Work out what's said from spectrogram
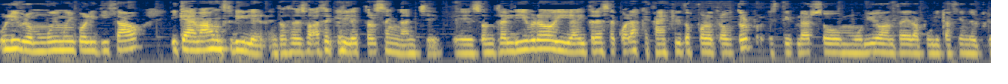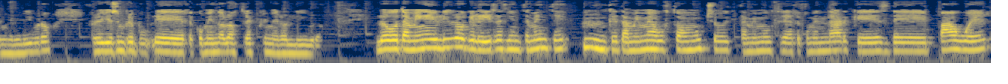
Un libro muy, muy politizado y que además es un thriller, entonces eso hace que el lector se enganche. Eh, son tres libros y hay tres secuelas que están escritos por otro autor, porque Steve Larson murió antes de la publicación del primer libro, pero yo siempre recomiendo los tres primeros libros. Luego también hay un libro que leí recientemente, que también me ha gustado mucho y que también me gustaría recomendar, que es de Power,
